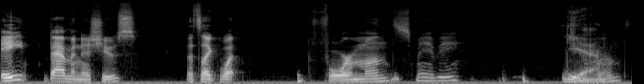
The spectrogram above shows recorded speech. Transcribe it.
eight Batman issues. That's like what, four months maybe? Yeah. months?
